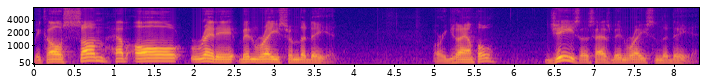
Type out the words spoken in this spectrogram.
because some have already been raised from the dead. For example, Jesus has been raised from the dead.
